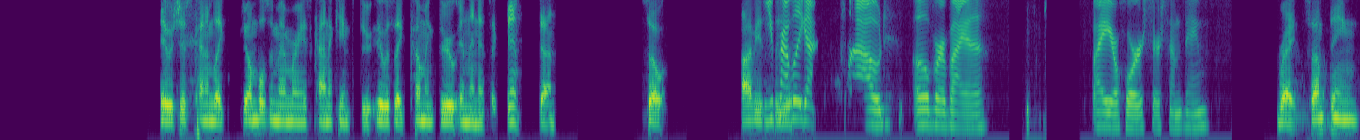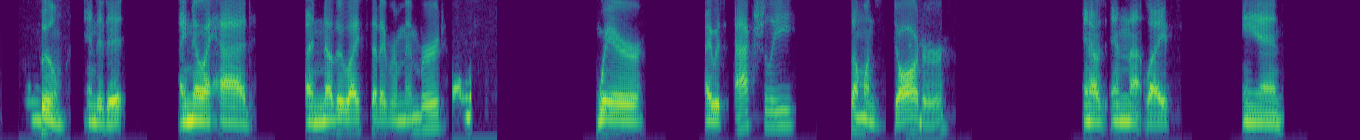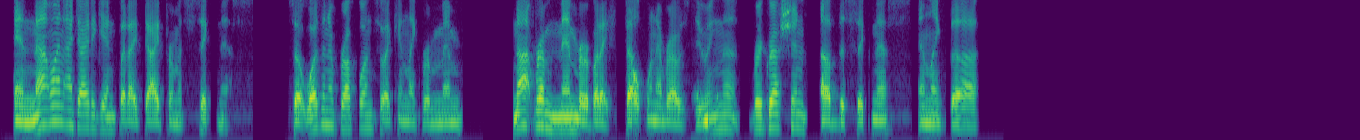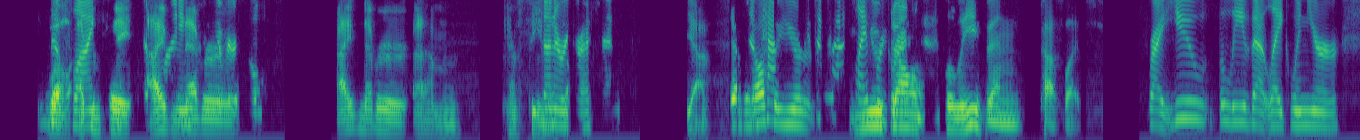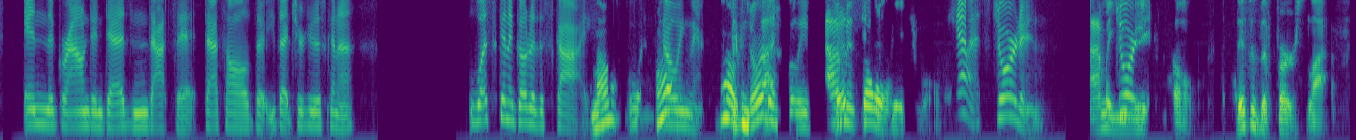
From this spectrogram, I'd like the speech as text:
it was just kind of like jumbles of memories kind of came through. It was like coming through and then it's like, eh, done. So obviously, You probably got plowed over by a by your horse or something. Right. Something, boom, ended it. I know I had another life that I remembered where I was actually someone's daughter and I was in that life and and that one I died again but I died from a sickness. So it was an abrupt one so I can like remember not remember but I felt whenever I was doing the regression of the sickness and like the The Well, I can say I've never, reversal, I've never um have seen done a regression. Yeah, Yeah, but The also past- you're past life you regression. don't believe in past lives. Right. You believe that like when you're in the ground and dead and that's it. That's all that that you're just gonna what's gonna go to the sky? No, What's What? going there? no, Jordan believes I'm his an soul. individual. Yes, Jordan. I'm a Jordan. unique soul. This is the first life.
